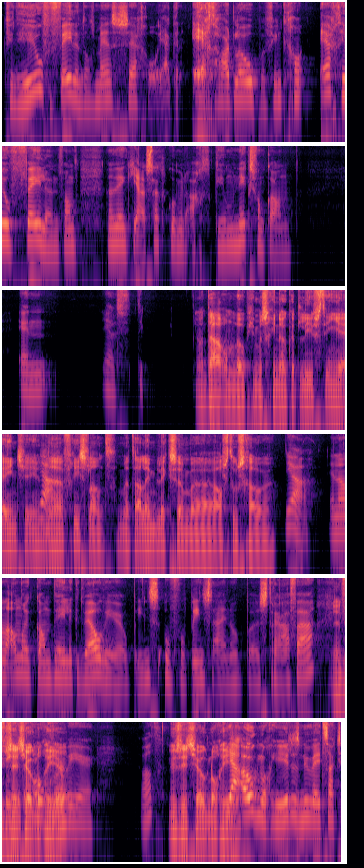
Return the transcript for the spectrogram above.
ik vind het heel vervelend als mensen zeggen, oh ja, ik kan echt hard lopen. Vind ik gewoon echt heel vervelend. Want dan denk je, ja, straks kom je erachter dat ik helemaal niks van kan. En ja, ik... Want daarom loop je misschien ook het liefst in je eentje in ja. uh, Friesland. Met alleen bliksem uh, als toeschouwer. Ja, en aan de andere kant deel ik het wel weer op, Insta, of op Insta en op uh, Strava. En nu zit je ook nog hier. Weer... Wat? Nu zit je ook nog hier. Ja, ook nog hier. Dus nu weet straks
